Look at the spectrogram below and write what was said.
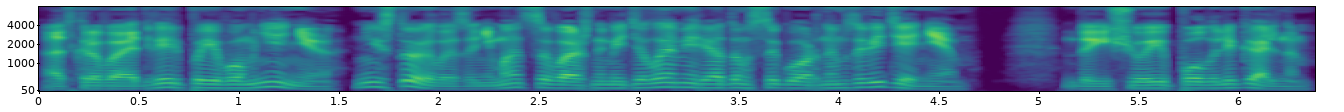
Открывая дверь, по его мнению, не стоило заниматься важными делами рядом с игорным заведением, да еще и полулегальным.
